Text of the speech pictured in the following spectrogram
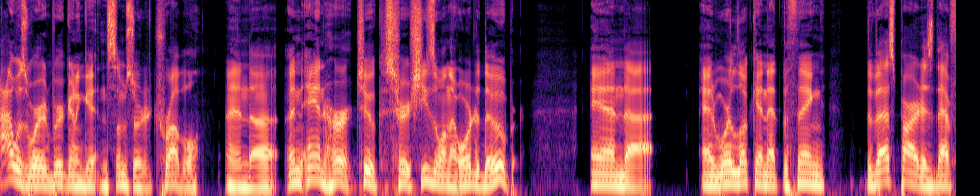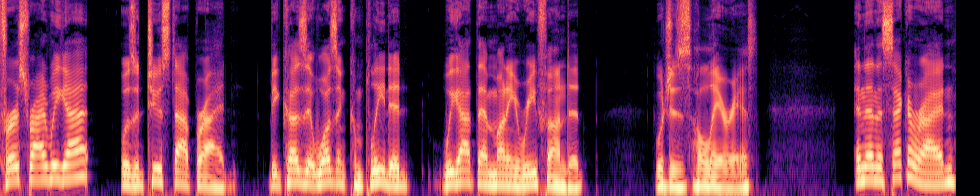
I was worried we are gonna get in some sort of trouble, and uh, and and her too, because her she's the one that ordered the Uber. and uh, and we're looking at the thing. The best part is that first ride we got was a two stop ride because it wasn't completed. We got that money refunded, which is hilarious. And then the second ride,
